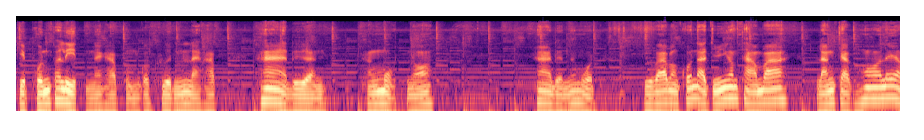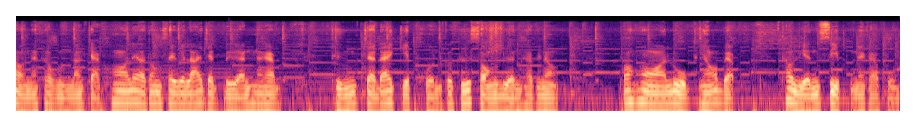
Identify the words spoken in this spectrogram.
เก็บผลผลิตนะครับ ผมก็คือนั่นแหละครับ 5 เดือนทั้งหมดเนาะ5เดือนทั้งหมดถือว่าบางคนอาจจะมีคำถามว่าหลังจากห่อแล้วนะครับผมหลังจากห่อแล้วต้องใช้เวลาจากเดือนนะครับ ถึงจะได้เก็บผลก็คือ 2 เดือนครับพี่น้องเพราะหอลูกที่เขาแบบเท่าเหรียญ10นะครับผม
